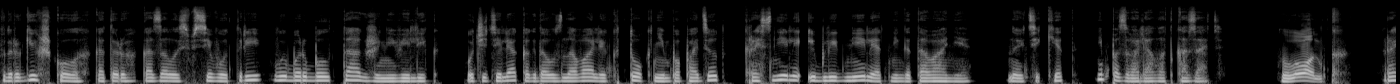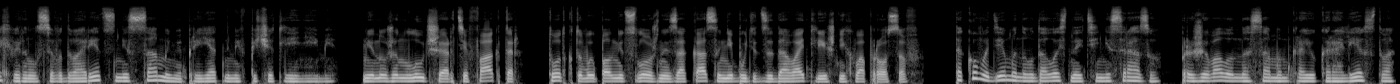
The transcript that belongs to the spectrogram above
В других школах, которых оказалось всего три, выбор был также невелик. Учителя, когда узнавали, кто к ним попадет, краснели и бледнели от неготования. Но этикет не позволял отказать. «Лонг!» Райх вернулся во дворец не с самыми приятными впечатлениями. «Мне нужен лучший артефактор, тот, кто выполнит сложный заказ и не будет задавать лишних вопросов». Такого демона удалось найти не сразу. Проживал он на самом краю королевства,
